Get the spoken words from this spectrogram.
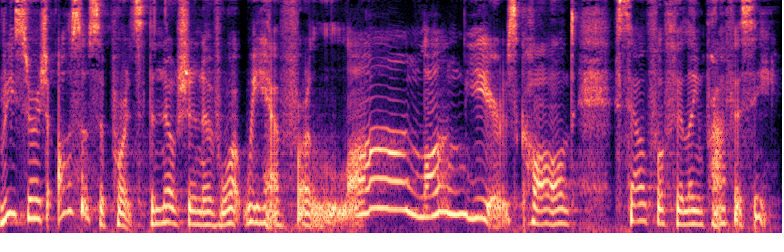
Research also supports the notion of what we have for long, long years called self-fulfilling prophecy,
